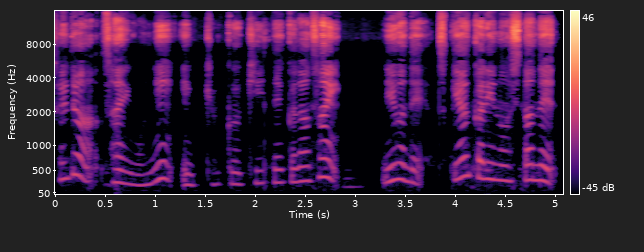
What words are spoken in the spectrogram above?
それでは最後に一曲聴いてください。リオで月明かりの下で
